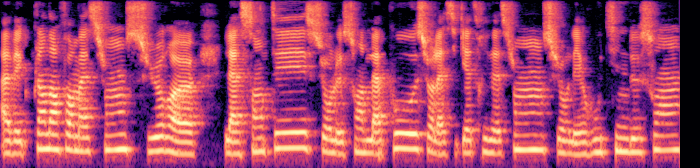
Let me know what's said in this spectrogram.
avec plein d'informations sur euh, la santé, sur le soin de la peau, sur la cicatrisation, sur les routines de soins,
